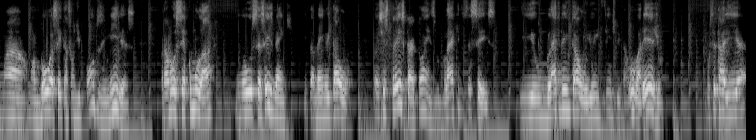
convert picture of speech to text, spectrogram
uma, uma boa aceitação de pontos e milhas para você acumular no C6 Bank e também no Itaú. Então, esses três cartões, o Black do C6 e o Black do Itaú e o Infinity do Itaú, varejo, você estaria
